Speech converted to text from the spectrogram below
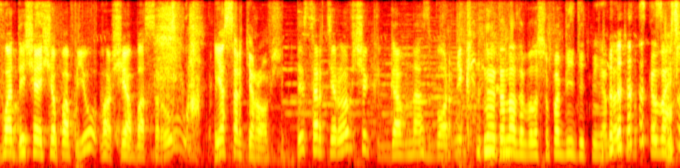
Воды сейчас еще попью, вообще обосрусь. Я сортировщик. Ты сортировщик, говна сборник. Ну, это надо было, чтобы обидеть меня, да, типа сказать?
